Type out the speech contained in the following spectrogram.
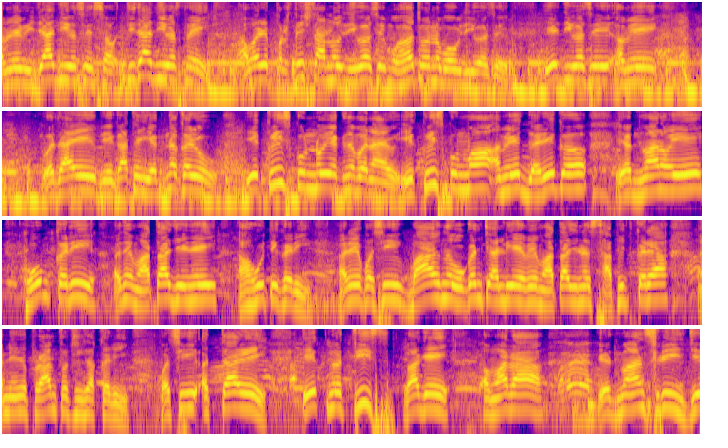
અમે બીજા દિવસે ત્રીજા દિવસને અમારે પ્રતિષ્ઠાનો દિવસ એ મહત્ત્વનો બહુ દિવસ છે. એ દિવસે અમે બધાએ ભેગા થઈ યજ્ઞ કર્યો. એકવીસ કુંડનો યજ્ઞ બનાવ્યો. એકવીસ કુંડમાં અમે દરેક યજમાનોએ હોમ કરી અને માતાજીને આહુતિ કરી. અને પછી બારને ઓગણચાલીએ અમે માતાજીને સ્થાપિત કર્યા અને એને પ્રાણ પ્રતિષ્ઠા કરી. પછી અત્યારે એકને ત્રીસ વાગે અમારા યજમાન શ્રી જે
